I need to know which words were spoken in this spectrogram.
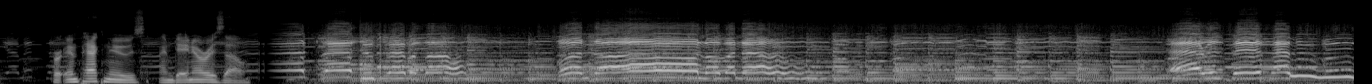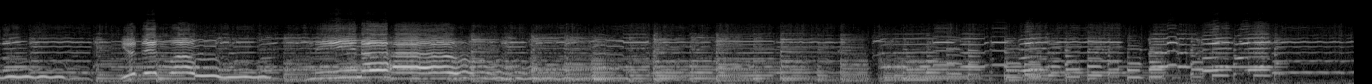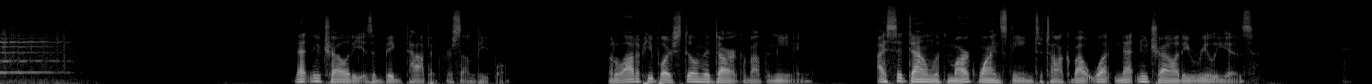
For Impact News, I'm Rizal. Sad to say you didn't want me. Net neutrality is a big topic for some people, but a lot of people are still in the dark about the meaning. I sit down with Mark Weinstein to talk about what net neutrality really is.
